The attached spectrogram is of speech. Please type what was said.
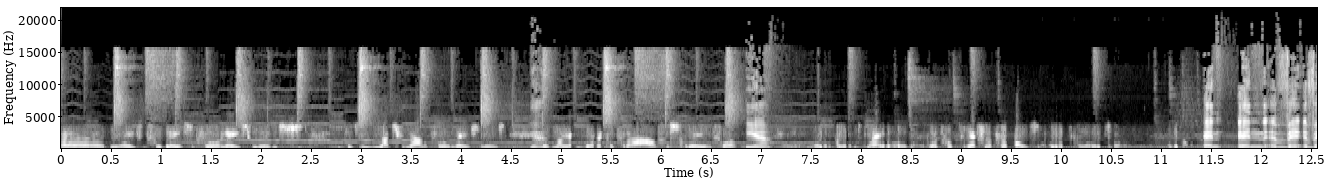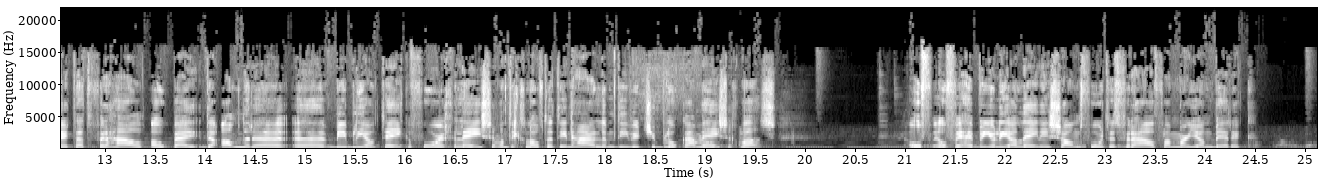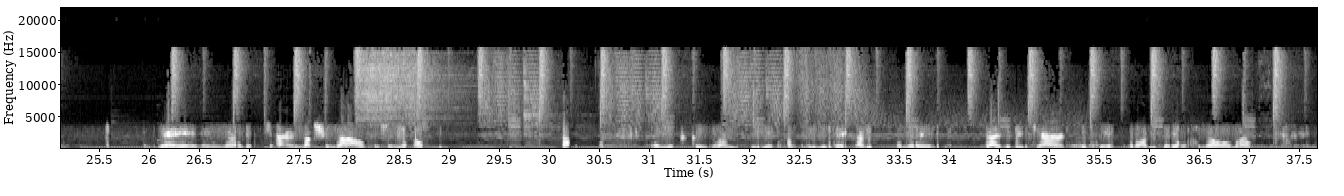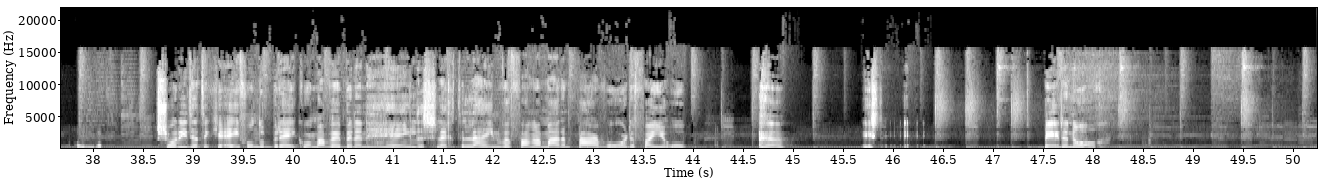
Uh, die heeft voor deze voorleeslunch het is een nationale voorleeslunch. Ja. Heeft Marjan Berk een verhaal geschreven. Ja. En dat heeft hij op een voortreffelijke wijze voorgelezen. En, en werd dat verhaal ook bij de andere uh, bibliotheken voorgelezen? Want ik geloof dat in Haarlem Diewertje Blok aanwezig was. Of, of hebben jullie alleen in Zandvoort het verhaal van Marjan Berk? Nee, in, uh, nationaal. Het is in en je kunt er aan de bibliotheek aan deelnemen. Wij hebben dit jaar het eerste eraan deelgenomen. En Sorry dat ik je even onderbreek hoor, maar we hebben een hele slechte lijn. We vangen maar een paar woorden van je op. Is, ben je er nog?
